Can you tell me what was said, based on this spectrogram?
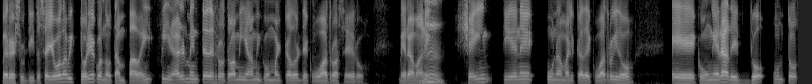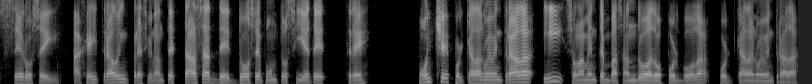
Pero el surtito se llevó la victoria cuando Tampa Bay finalmente derrotó a Miami con un marcador de 4 a 0. Mira, Manny, Mm. Shane tiene una marca de 4 y 2 eh, con un era de 2.06. Ha registrado impresionantes tasas de 12.73 ponches por cada nueve entradas y solamente envasando a dos por bola por cada nueve entradas.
